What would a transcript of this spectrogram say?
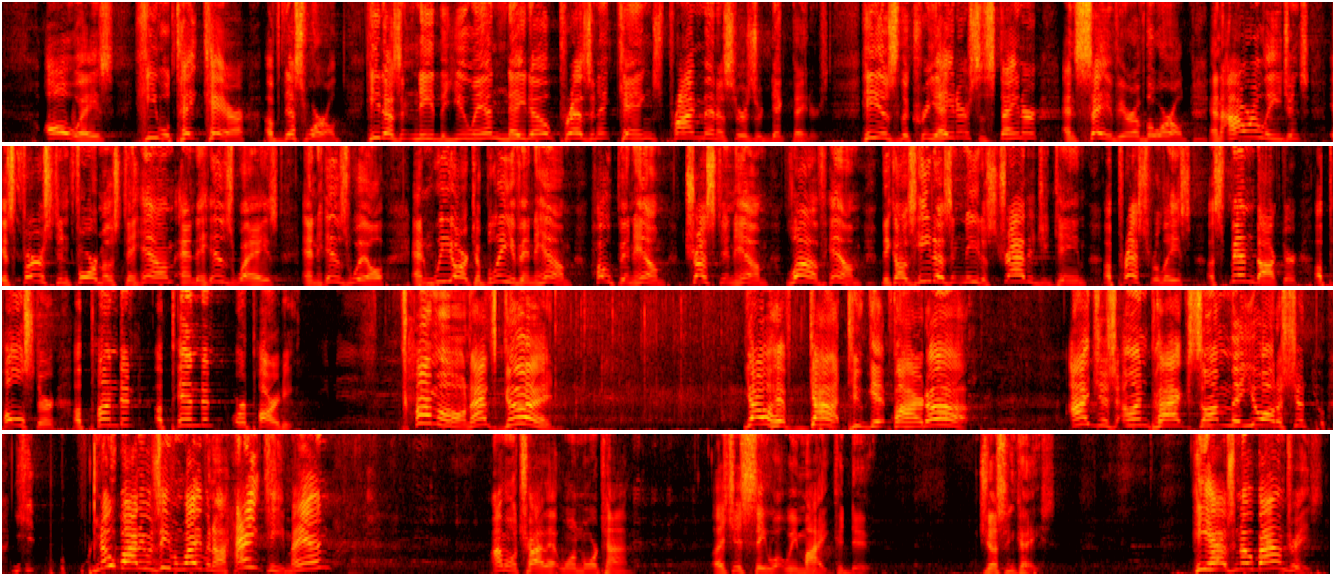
Always he will take care of this world. He doesn't need the UN, NATO, president, kings, prime ministers or dictators. He is the creator, sustainer, and savior of the world. And our allegiance is first and foremost to Him and to His ways and His will. And we are to believe in Him, hope in Him, trust in Him, love Him, because He doesn't need a strategy team, a press release, a spin doctor, a pollster, a pundit, a pendant, or a party. Come on, that's good. Y'all have got to get fired up. I just unpacked something that you ought to should. Nobody was even waving a hanky, man. I'm going to try that one more time. Let's just see what we might could do, just in case. He has no boundaries.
